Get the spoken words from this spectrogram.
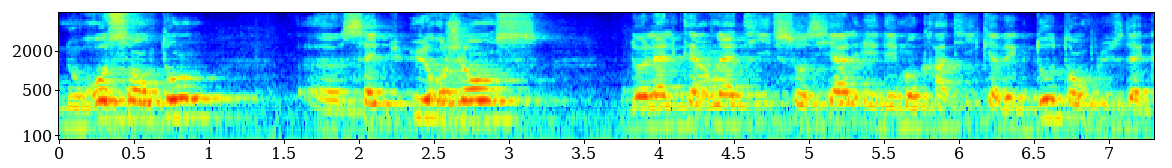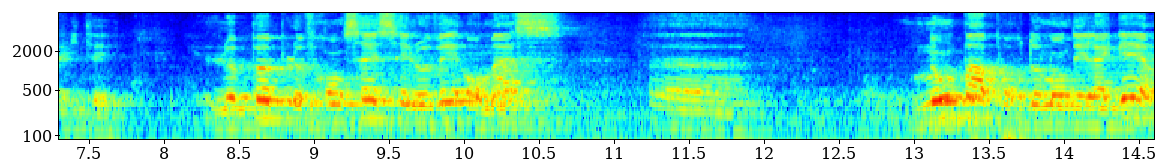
nous ressentons cette urgence de l'alternative sociale et démocratique avec d'autant plus d'acuité. Le peuple français s'est levé en masse, non pas pour demander la guerre,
